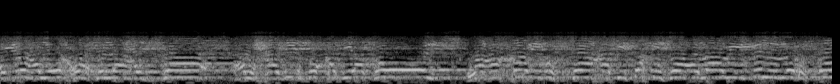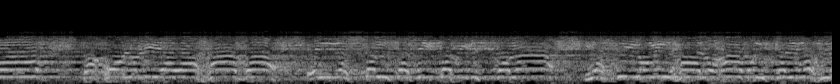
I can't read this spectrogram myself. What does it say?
أيها الإخوة الأعزاء الحديث قد يطول وعقارب الساعة تقف أمامي بالمرصاد تقول لي يا هذا إن الشمس في كبد السماء يسيل منها لعاب كالمهل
